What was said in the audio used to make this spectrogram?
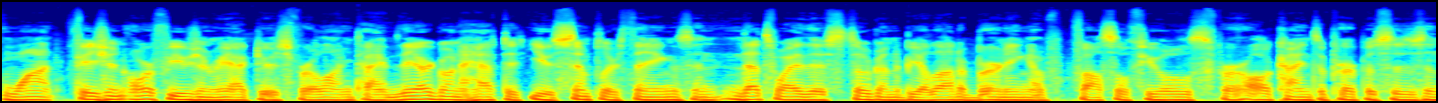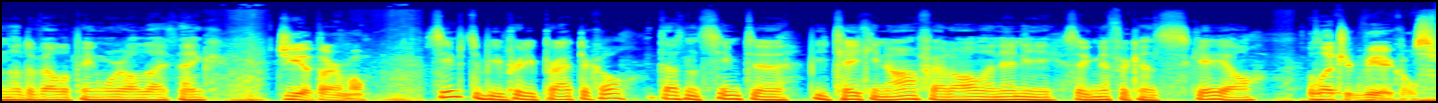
want fission or fusion reactors for a long time. They are going to have to use simpler things, and that's why there's still going to be a lot of burning of fossil fuels for all kinds of purposes in the developing world, I think. Geothermal. Seems to be pretty practical. It doesn't seem to be taking off at all in any significant scale. Electric vehicles.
